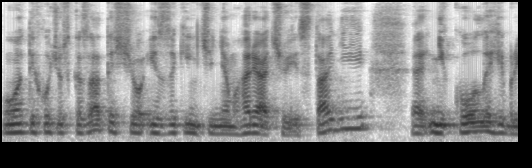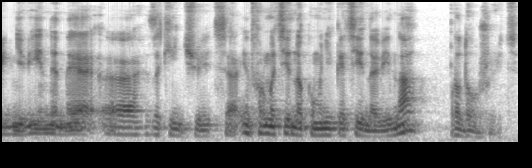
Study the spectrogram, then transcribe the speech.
От, і хочу сказати, що із закінченням гарячої стадії е, ніколи гібридні війни не закінчуються. Інформаційно-комунікаційна війна продовжується.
